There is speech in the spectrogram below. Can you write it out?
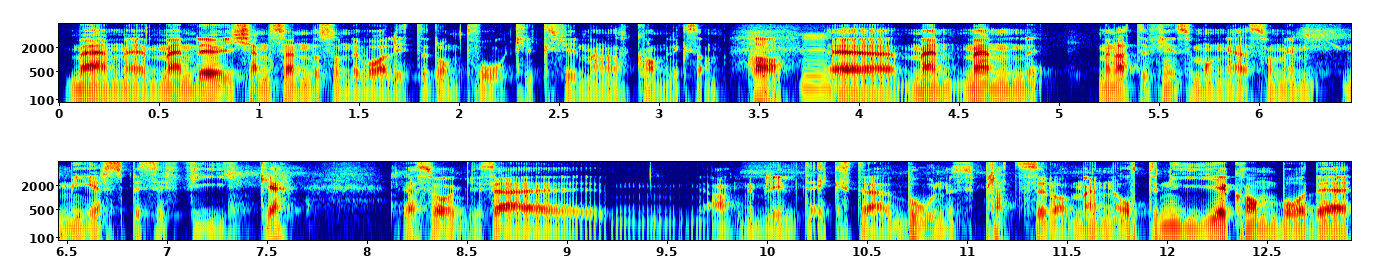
Men, men det känns ändå som det var lite de två krigsfilmerna som kom liksom. Ja, Mm. Eh, men, men, men att det finns så många som är mer specifika. Jag såg så här, ja det blir lite extra bonusplatser då, men 89 kom både,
